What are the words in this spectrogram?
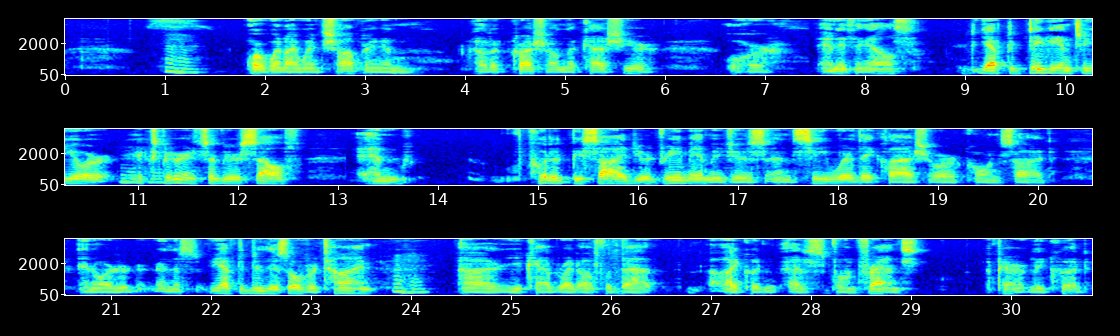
Mm-hmm. Or when I went shopping and got a crush on the cashier, or anything else? You have to dig into your mm-hmm. experience of yourself and put it beside your dream images and see where they clash or coincide in order and this you have to do this over time. Mm-hmm. uh, you can't right off the bat. I couldn't as von franz apparently could.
